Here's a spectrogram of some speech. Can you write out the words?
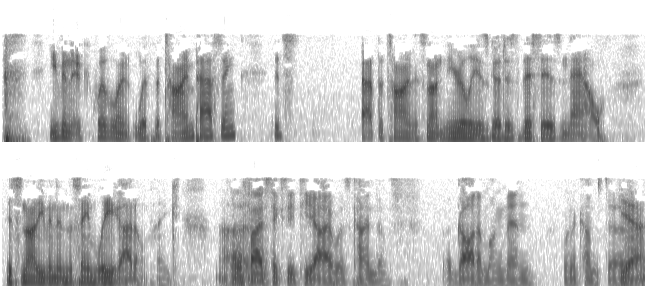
even equivalent with the time passing. It's at the time it's not nearly as good as this is now. It's not even in the same league, I don't think. Uh, Well, the 560 Ti was kind of a god among men when it comes to Yeah.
